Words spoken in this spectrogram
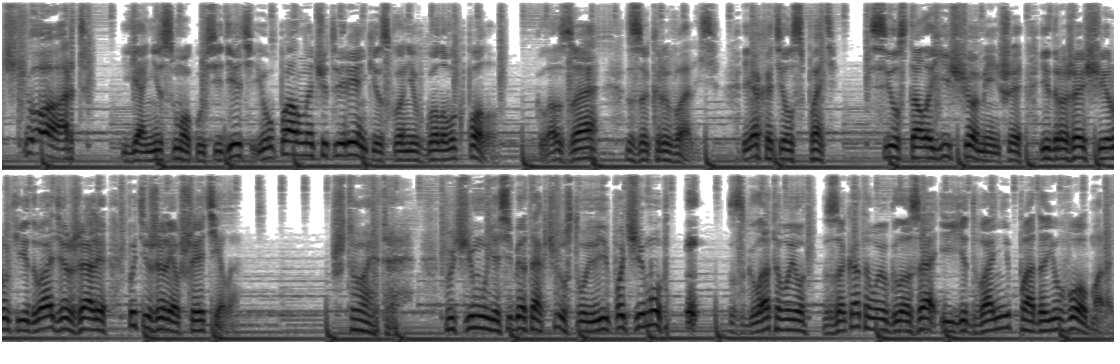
«Черт!» Я не смог усидеть и упал на четвереньки, склонив голову к полу. Глаза закрывались. Я хотел спать. Сил стало еще меньше, и дрожащие руки едва держали потяжелевшее тело. «Что это? Почему я себя так чувствую? И почему...» Сглатываю, закатываю глаза и едва не падаю в обморок.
